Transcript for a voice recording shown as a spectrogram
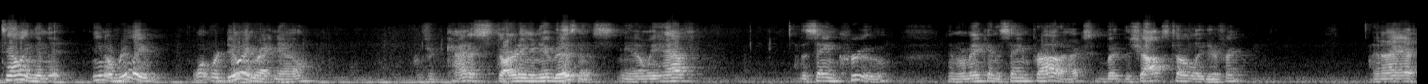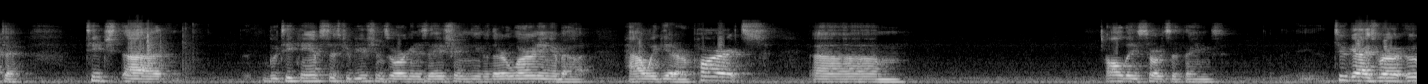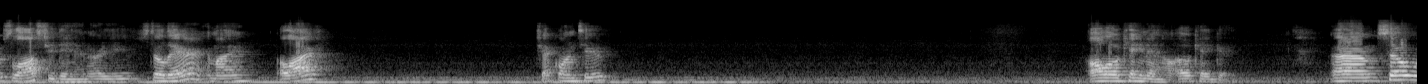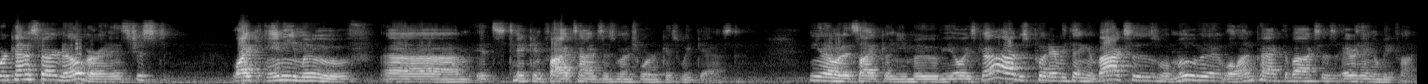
telling them that, you know, really what we're doing right now is we're kind of starting a new business. You know, we have the same crew and we're making the same products, but the shop's totally different. And I have to teach uh, boutique amps distributions organization. You know, they're learning about how we get our parts, um, all these sorts of things. Two guys wrote, "Oops, lost you, Dan. Are you still there? Am I alive?" Check one, two. All okay now. Okay, good. Um, so we're kind of starting over, and it's just like any move, um, it's taken five times as much work as we guessed. You know what it's like when you move. You always go, oh, just put everything in boxes. We'll move it. We'll unpack the boxes. Everything will be fine.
